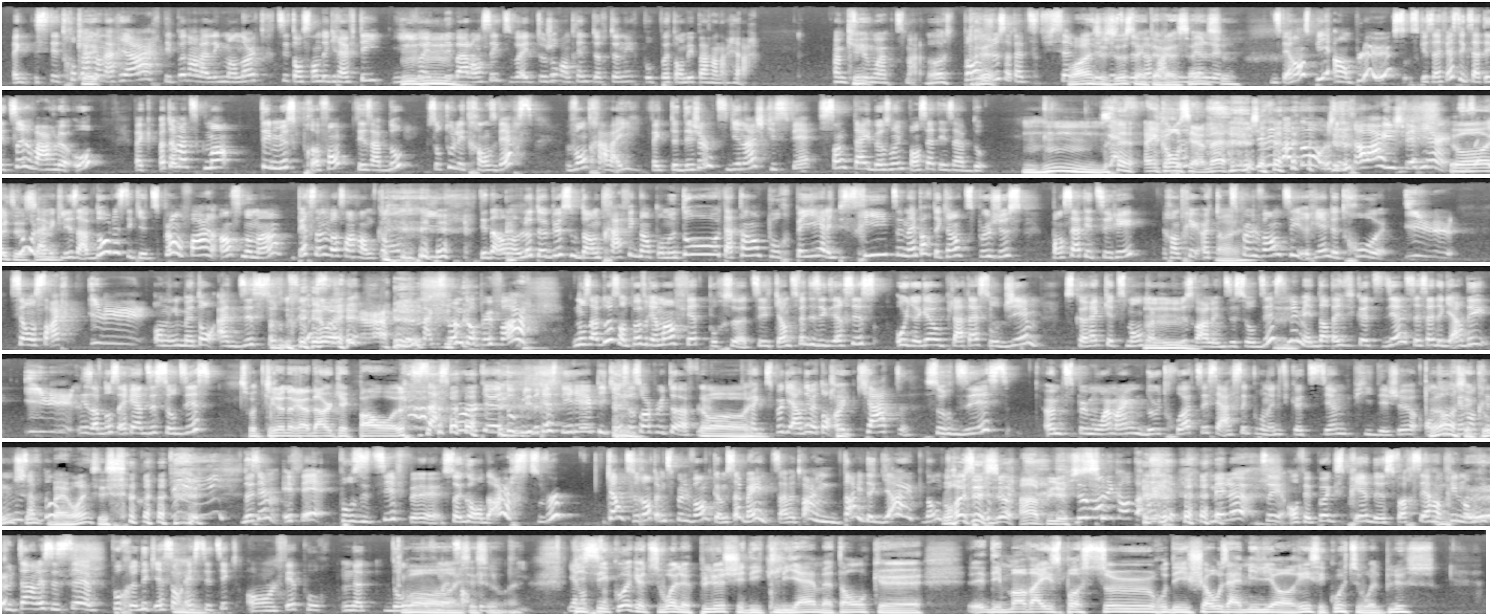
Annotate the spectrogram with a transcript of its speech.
Fait que si t'es trop Ok. mal en arrière, t'es pas dans l'alignement neutre, tu sais, ton centre de gravité, il va Mhm. être débalancé, tu vas être toujours en train de te retenir pour pas tomber par en arrière. Un petit peu moins optimal. Ah, c'est Pense très- juste à ta petite ficelle. Ouais, c'est ça, c'est devrait faire une intéressant, belle ça. différence. Puis en plus, ce que ça fait, c'est que ça t'étire vers le haut. Fait que automatiquement, tes muscles profonds, tes abdos, surtout les transverses, vont travailler. Fait que t'as déjà un petit gainage qui se fait sans que t'aies besoin de penser à tes abdos. Mhm. Yes! Inconsciemment. J'ai des abdos, j'ai le travail, je fais rien. Est c'est cool ça. avec les abdos, là, c'est que tu peux en faire en ce moment, personne va s'en rendre compte, puis t'es dans l'autobus ou dans le trafic dans ton auto, t'attends pour payer à l'épicerie, tu sais, n'importe quand, tu peux juste penser à t'étirer, rentrer un tout Ouais. petit peu le ventre, tu sais, rien de trop... euh, si on serre, on est, mettons, à 10 sur 10, ouais. le maximum qu'on peut faire. Nos abdos sont pas vraiment faits pour ça. Tu sais, quand tu fais des exercices au yoga, au pilates, au gym, c'est correct que tu montes un peu plus vers le 10 sur 10, là, mais dans ta vie quotidienne, tu essaies de garder les abdos serrés à 10 sur 10. Tu vas te créer une raideur quelque part. là. Ça se peut que t'oublies de respirer puis que ce soit un peu tough. Là. Ouais. Fait que tu peux garder, mettons, un 4 sur 10, un petit peu moins même, 2, 3, tu sais, c'est assez pour notre vie quotidienne, puis déjà, on est en train c'est cool ça. abdos. Ben ouais, c'est ça. Deuxième effet positif euh, secondaire, si tu veux, quand tu rentres un petit peu le ventre comme ça, ben ça va te faire une taille de guêpe, donc Ouais, c'est ça. En plus. tout le monde est content. Mais là, tu sais, on fait pas exprès de se forcer à rentrer le nombril tout le temps. Là, c'est ça. Pour des questions esthétiques, on le fait pour notre dos, pour Mm. Ouais, notre ouais, c'est ça, ouais. Puis c'est quoi que tu vois le plus chez des clients, mettons, que euh, des mauvaises postures ou des choses à améliorer, c'est quoi que tu vois le plus?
